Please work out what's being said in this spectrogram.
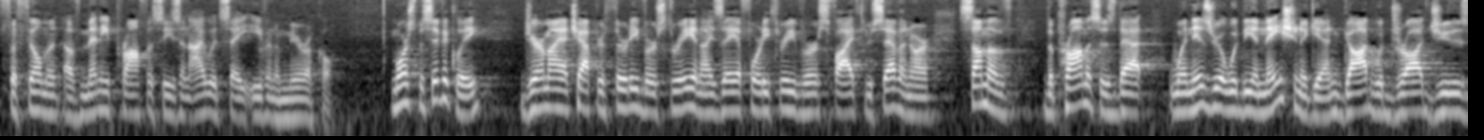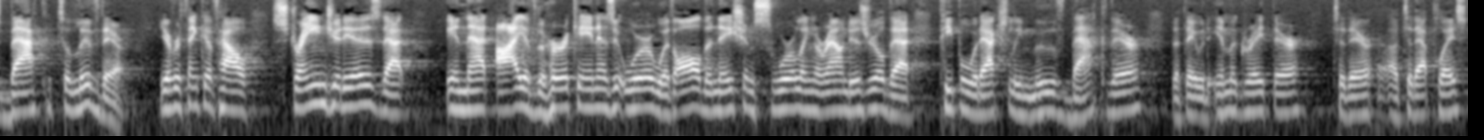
fulfillment of many prophecies, and I would say even a miracle. More specifically, Jeremiah chapter 30, verse 3, and Isaiah 43, verse 5 through 7 are some of the promises that when Israel would be a nation again, God would draw Jews back to live there. You ever think of how strange it is that in that eye of the hurricane, as it were, with all the nations swirling around Israel, that people would actually move back there, that they would immigrate there to, there, uh, to that place.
